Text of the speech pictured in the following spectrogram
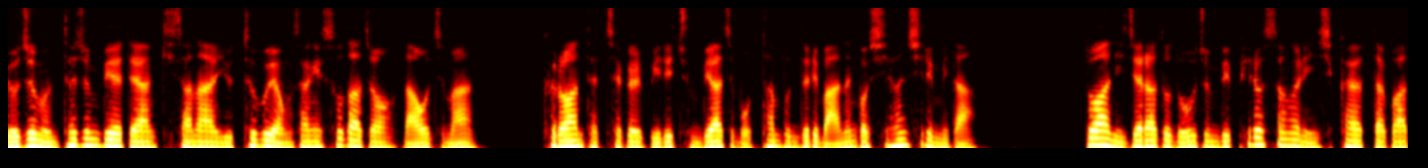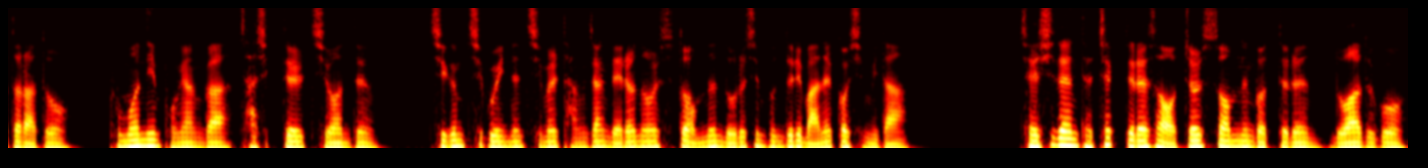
요즘 은퇴 준비에 대한 기사나 유튜브 영상이 쏟아져 나오지만 그러한 대책을 미리 준비하지 못한 분들이 많은 것이 현실입니다. 또한 이제라도 노후 준비 필요성을 인식하였다고 하더라도 부모님 봉양과 자식들 지원 등 지금 치고 있는 짐을 당장 내려놓을 수도 없는 노릇인 분들이 많을 것입니다. 제시된 대책들에서 어쩔 수 없는 것들은 놓아두고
